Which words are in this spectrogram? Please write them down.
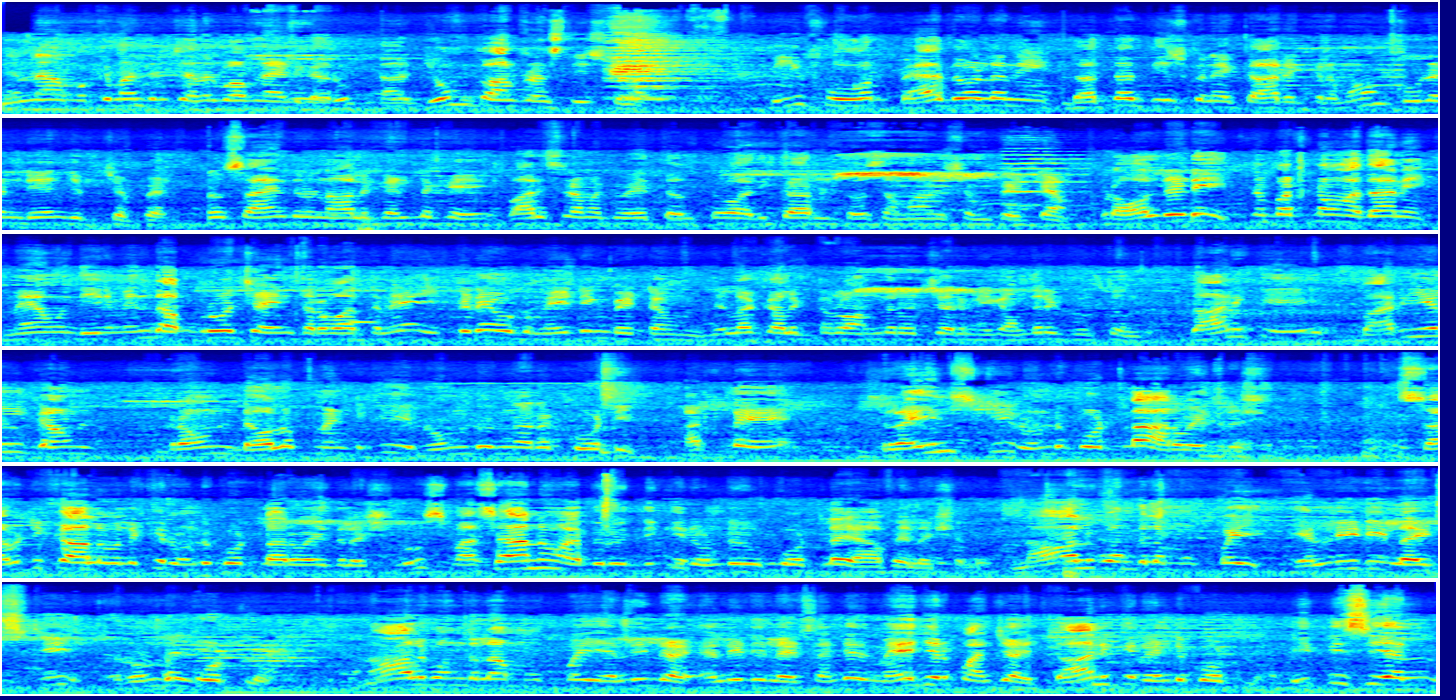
నిన్న ముఖ్యమంత్రి చంద్రబాబు నాయుడు గారు జూమ్ కాన్ఫరెన్స్ తీసుకున్నారు. పీ ఫోర్ పేదోళ్ళని దత్తత తీసుకునే కార్యక్రమం చూడండి అని చెప్పి చెప్పాడు సాయంత్రం నాలుగు గంటలకి పారిశ్రామికవేత్తలతో అధికారులతో సమావేశం పెట్టాం. ఇప్పుడు ఆల్రెడీ కృష్ణపట్నం అదాని మేము దీని మీద అప్రోచ్ అయిన తర్వాతనే ఇక్కడే ఒక మీటింగ్ పెట్టాం. జిల్లా కలెక్టర్ అందరూ వచ్చారు మీకు అందరికి గుర్తుంది. దానికి బరియల్ గ్రౌండ్ గ్రౌండ్ డెవలప్మెంట్కి రెండున్నర కోటి అట్లే డ్రైన్స్కి రెండు కోట్ల అరవై ఐదు లక్షలు. సవిటి కాలువలకి రెండు కోట్ల అరవై ఐదు లక్షలు శ్మశానం అభివృద్ధికి రెండు కోట్ల యాభై లక్షలు. నాలుగు వందల ముప్పై ఎల్ఈడి లైట్స్కి రెండు కోట్లు. నాలుగు వందల ముప్పై ఎల్ఈడి ఎల్ఈడి లైట్స్ అంటే మేజర్ పంచాయత్. దానికి రెండు కోట్లు. బీపీసీఎల్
